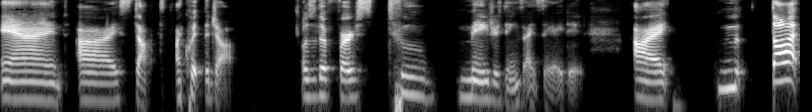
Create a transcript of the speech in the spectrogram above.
and I stopped, I quit the job. Those are the first two major things I say I did. I m- thought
